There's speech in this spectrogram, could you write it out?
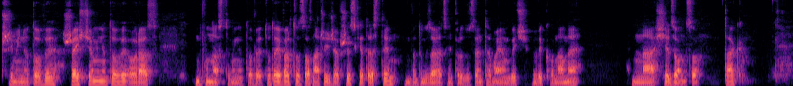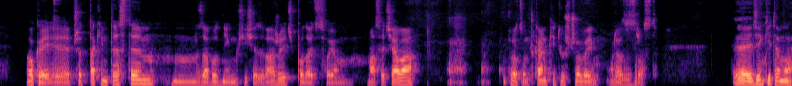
3-minutowy, 6-minutowy oraz 12-minutowy. Tutaj warto zaznaczyć, że wszystkie testy według zaleceń producenta mają być wykonane na siedząco, tak? Ok, e, przed takim testem mm, zawodnik musi się zważyć, podać swoją masę ciała, procent tkanki tłuszczowej oraz wzrost. E, dzięki temu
